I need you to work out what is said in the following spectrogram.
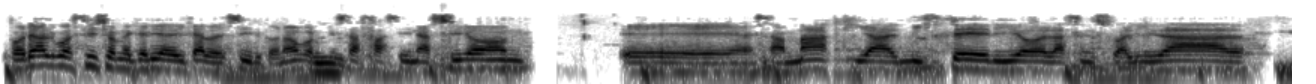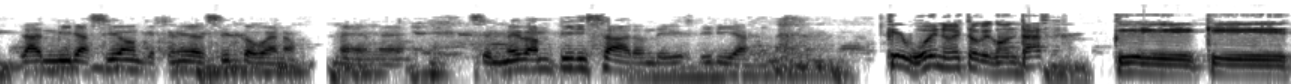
por algo así yo me quería dedicar al circo, ¿no? Porque esa fascinación, eh, esa magia, el misterio, la sensualidad, la admiración que genera el circo, bueno, me, me, se me vampirizaron, diría. Qué bueno esto que contás, que, que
